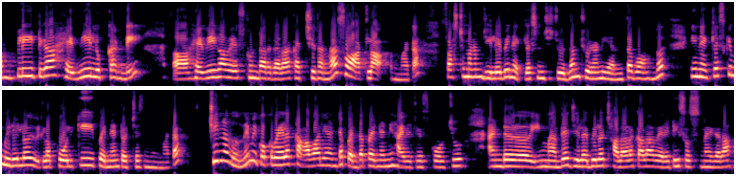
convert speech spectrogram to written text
కంప్లీట్గా హెవీ లుక్ అండి. హెవీగా వేసుకుంటారు కదా ఖచ్చితంగా. సో అట్లా అనమాట ఫస్ట్ మనం జిలేబీ నెక్లెస్ నుంచి చూద్దాం. చూడండి ఎంత బాగుందో. ఈ నెక్లెస్కి మిడిల్లో ఇట్లా పోలికి పెండెంట్ వచ్చేసింది అనమాట చిన్నది ఉంది మీకు ఒకవేళ కావాలి అంటే పెద్ద పెండెంట్ని హైలైట్ చేసుకోవచ్చు. అండ్ ఈ మధ్య జిలేబీలో చాలా రకాల వెరైటీస్ వస్తున్నాయి కదా.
